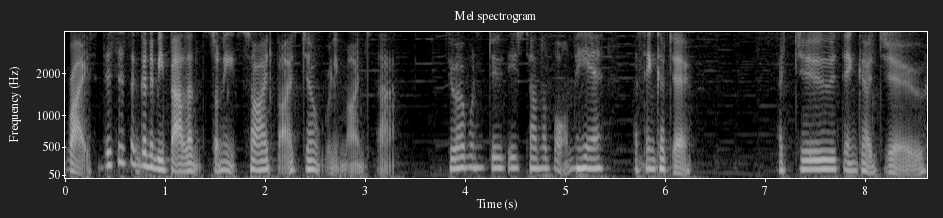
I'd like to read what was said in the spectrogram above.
Right, so this isn't going to be balanced on each side, but I don't really mind that. Do I want to do these down the bottom here? I think I do. I do think I do.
